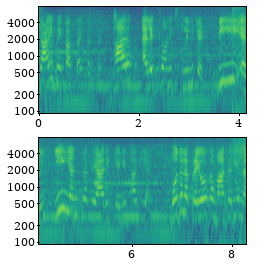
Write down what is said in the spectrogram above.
ಶಾಯಿ ಬೇಕಾಗ್ತಾ ಇತ್ತಂತೆ. ಭಾರತ್ ಎಲೆಕ್ಟ್ರಾನಿಕ್ಸ್ ಲಿಮಿಟೆಡ್, ಬಿಇಎಲ್, ಈ ಯಂತ್ರ ತಯಾರಿಕೆಯಲ್ಲಿ ಭಾಗಿಯಾಗಿ ಮೊದಲ ಪ್ರಯೋಗ ಮಾದರಿಯನ್ನ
